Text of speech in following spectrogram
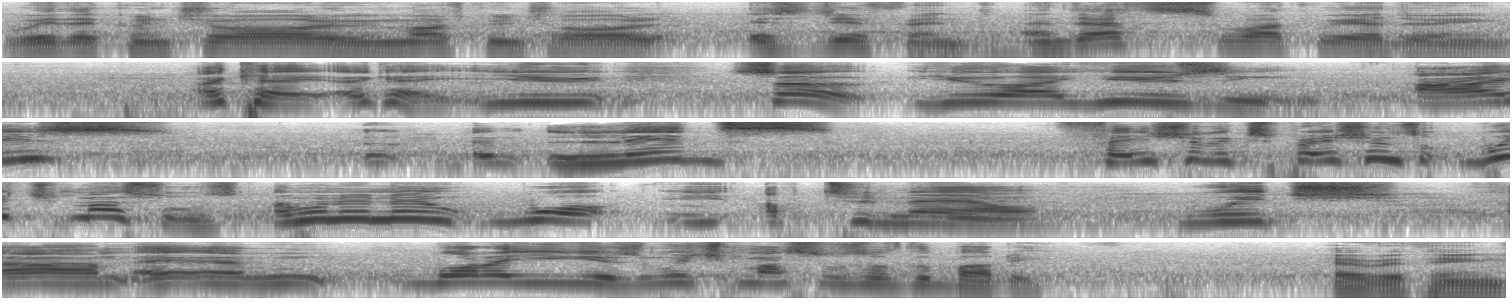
with a control, remote control, is different. And that's what we are doing. Okay, okay. You so you are using eyes, uh, lids, facial expressions. Which muscles? I want to know what up to now. Which um, um, what are you using? Which muscles of the body? Everything.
